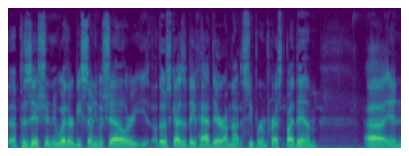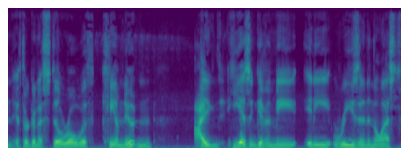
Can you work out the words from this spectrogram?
uh, position, whether it be Sony Michel or those guys that they've had there, I'm not super impressed by them. Uh, and if they're going to still roll with Cam Newton, I he hasn't given me any reason in the last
